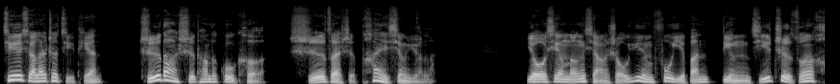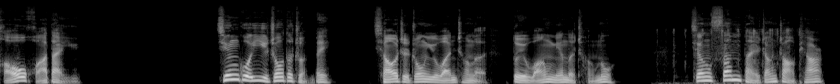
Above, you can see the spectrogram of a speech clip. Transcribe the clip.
接下来这几天，直大食堂的顾客实在是太幸运了。有幸能享受孕妇一般顶级至尊豪华待遇。经过一周的准备，乔治终于完成了对王明的承诺，将三百张照片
